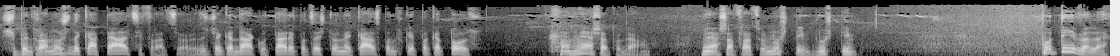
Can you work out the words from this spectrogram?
și pentru a nu judeca pe alții, fraților. Zice că da, cu tare pățește un necaz pentru că e păcătos. nu e așa totdeauna. Nu e așa, fraților, nu știm, nu știm. Motivele.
